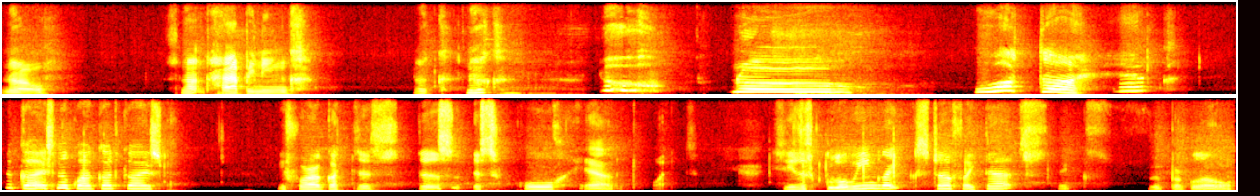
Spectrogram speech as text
No. It's not happening. Look look no no what the heck? Hey guys, look what I got guys. Before I got this, this is cool and white. See this glowing like stuff like that? Like super glow.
